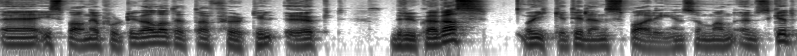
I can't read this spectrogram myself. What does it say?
i Spania og Portugal at dette har ført til økt bruk av gass, og ikke til den sparingen som man ønsket.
